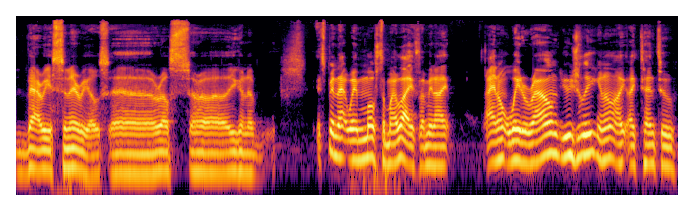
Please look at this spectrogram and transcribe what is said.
various scenarios, uh, or else uh, you're to. It's been that way most of my life. I mean, I, I don't wait around usually. You know, I, I tend to,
